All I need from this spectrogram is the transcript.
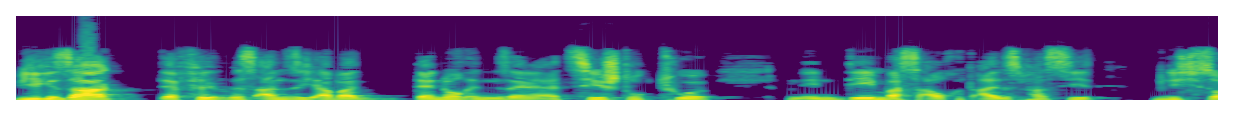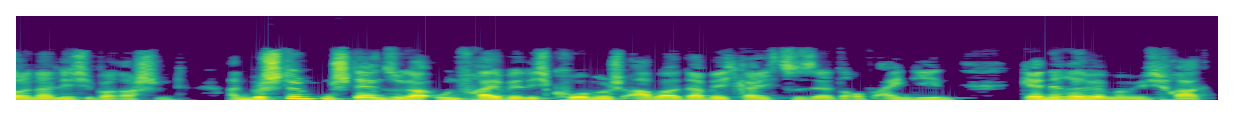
Wie gesagt, der Film ist an sich aber dennoch in seiner Erzählstruktur und in dem, was auch alles passiert, nicht sonderlich überraschend. An bestimmten Stellen sogar unfreiwillig komisch, aber da will ich gar nicht zu sehr darauf eingehen. Generell, wenn man mich fragt,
